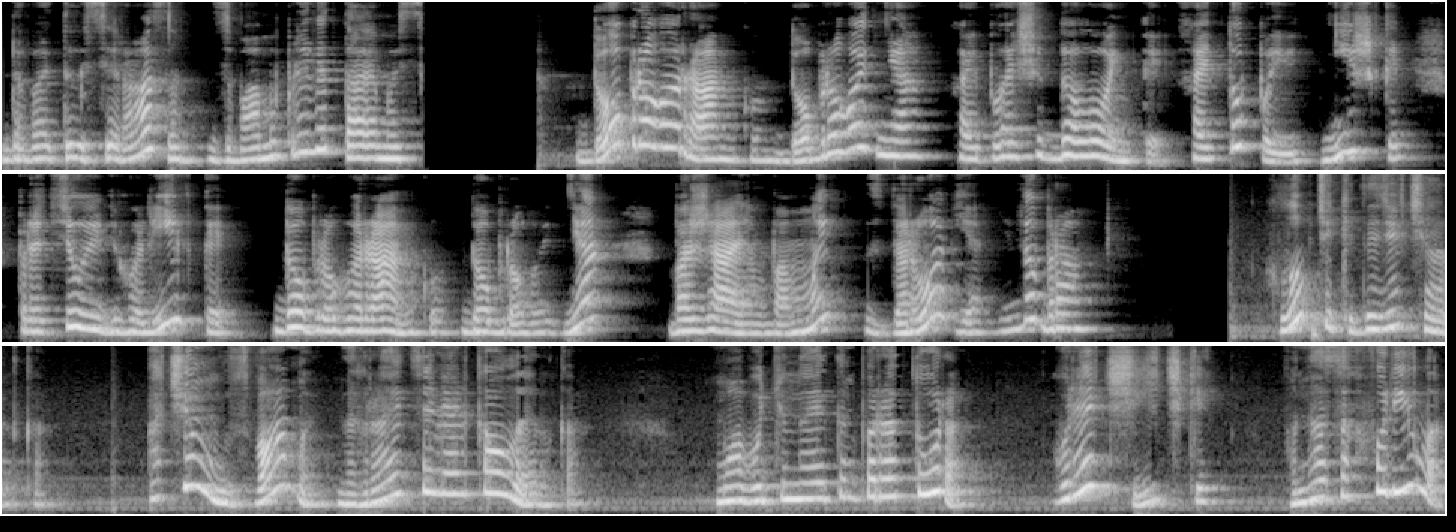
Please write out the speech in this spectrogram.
Давайте усі разом з вами привітаємось. Доброго ранку, доброго дня! Хай плещуть долоньки, хай тупають ніжки, працюють голівки. Доброго ранку, доброго дня! Бажаємо вам ми здоров'я і добра. Хлопчики та дівчатка, а чому з вами не грається лялька Оленка? Мабуть, у неї температура, горять. Вона захворіла.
